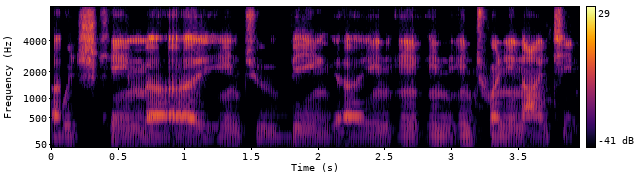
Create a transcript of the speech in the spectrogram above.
uh, which came uh, into being uh, in, in, in 2019.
